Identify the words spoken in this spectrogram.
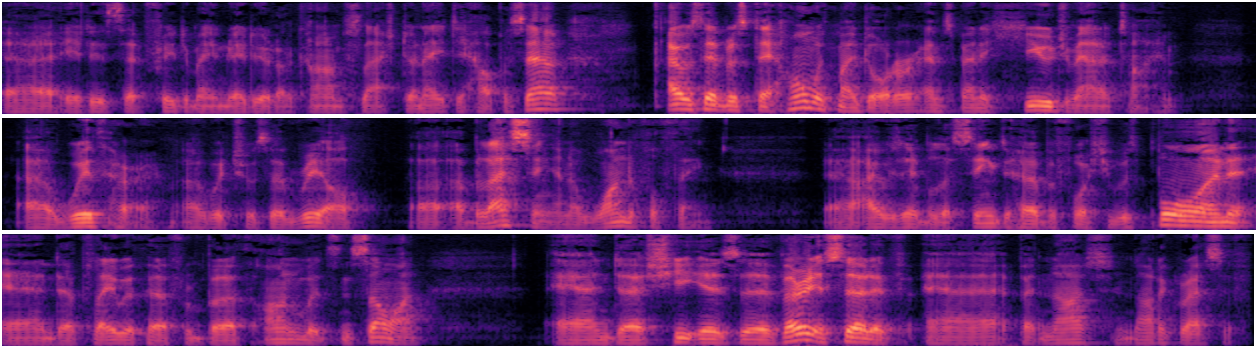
Uh, it is at freedomainradio.com slash donate to help us out. I was able to stay home with my daughter and spend a huge amount of time uh, with her, uh, which was a real uh, a blessing and a wonderful thing. Uh, I was able to sing to her before she was born and uh, play with her from birth onwards and so on. And uh, she is very assertive, but not, not aggressive.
